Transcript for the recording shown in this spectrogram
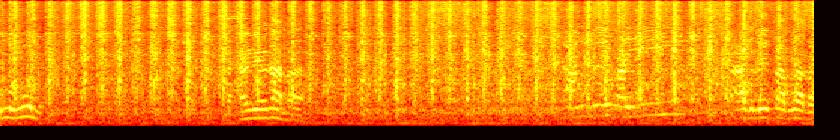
ऊन ऊन. सकाळी वेळ झाला. बाई. आगले ताप झाला.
